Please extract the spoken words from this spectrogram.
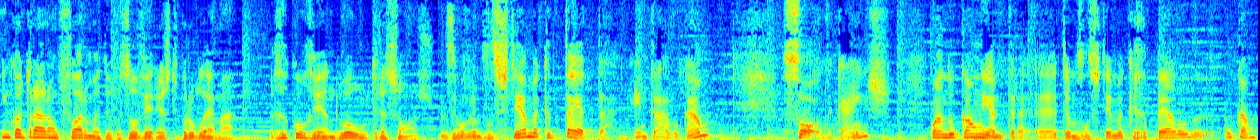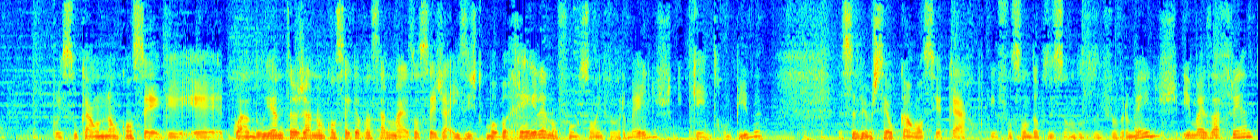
encontraram forma de resolver este problema, recorrendo a ultrassons. Desenvolvemos um sistema que detecta a entrada do cão, só de cães, quando o cão entra, eh, temos um sistema que repele o cão. Por isso o cão não consegue, eh, quando entra, já não consegue avançar mais. Ou seja, existe uma barreira, no fundo são infravermelhos, que é interrompida. Sabemos se é o cão ou se é carro, porque em função da posição dos infravermelhos. E mais à frente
